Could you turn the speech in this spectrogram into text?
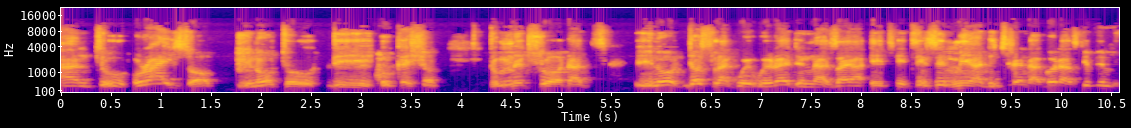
and to rise up, you know, to the occasion to make sure that you know, just like we, we read in Isaiah 8 18, say, Me and the children that God has given me.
